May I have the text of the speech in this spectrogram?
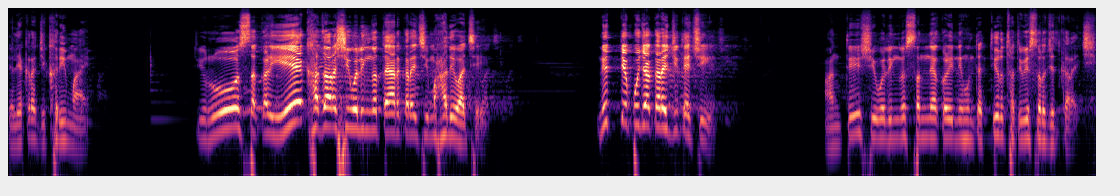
त्या लेकराची खरी माय ती रोज सकाळी एक हजार शिवलिंग तयार करायची महादेवाचे. नित्य पूजा करायची त्याची. आणि ते शिवलिंग संध्याकाळी नेहून त्या तीर्थात विसर्जित करायची.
